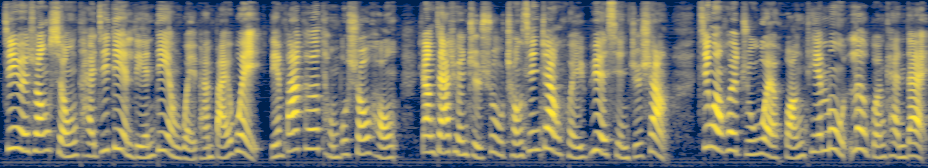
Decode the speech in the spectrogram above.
晶圆双雄台积电、联电尾盘摆尾，联发科同步收红，让加权指数重新站回月线之上。金管会主委黄天牧乐观看待，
